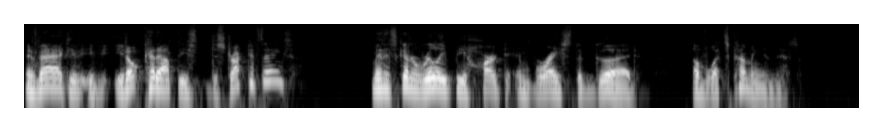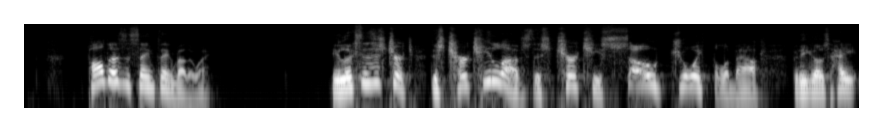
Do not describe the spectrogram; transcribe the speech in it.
In fact, if, if you don't cut out these destructive things, man, it's going to really be hard to embrace the good of what's coming in this. Paul does the same thing, by the way. He looks at this church, this church he loves, this church he's so joyful about, but he goes, Hey,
